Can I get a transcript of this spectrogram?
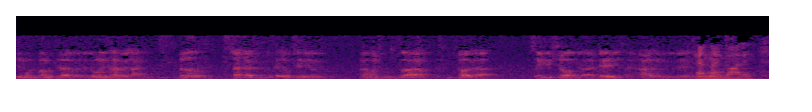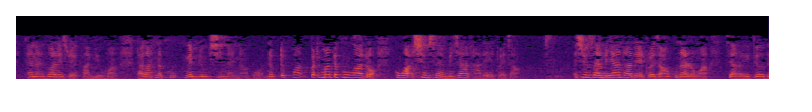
ရေမုတ်ပမပြရပဲလုံးလိုက်ထားပဲလားဘယ်တော့စတာရှူလို့အဲ့လိုဖြစ်နေအောင်ဘာမှရှူကြအားရှူတော့ကစိတ်လေးလျှော့ပြီးအဲဒဲနေဆိုင်အားလုံးလေခံနိုင်သွားတယ်ခံနိုင်သွားတယ်ဆိုတဲ့အခါမျိုးမှာဒါကနှစ်ခုနှစ်မျိုးရှိနိုင်တာပေါ့နောက်တစ်ခါပထမတစ်ခုကတော့ကိုကအရှုဆန်မရထားတဲ့အတွက်ကြောင့် အရှုဆန်မရထားတဲ့အတွက်ကြောင့်ခုနကတော့ဆရာတော်ကြီးပြောသ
